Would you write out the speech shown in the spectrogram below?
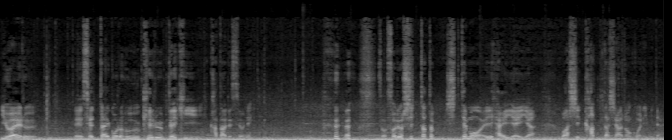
いわゆる、えー、接待ゴルフ受けるべき方ですよね。そうそれを知ったと知ってもいやいやいやわし勝ったしあの子にみたいな。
